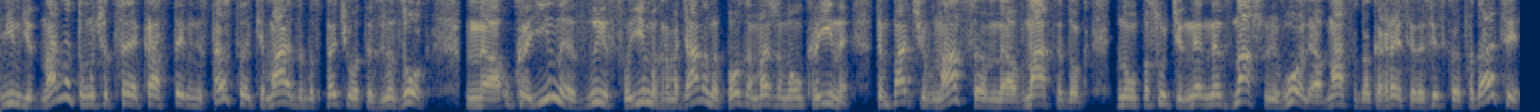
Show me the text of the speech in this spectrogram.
мін'єднання, тому що це якраз те міністерство, яке має забезпечувати зв'язок України з своїми громадянами поза межами України. Тим паче, в нас внаслідок, ну по суті, не, не з нашої волі, а внаслідок агресії Російської Федерації,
